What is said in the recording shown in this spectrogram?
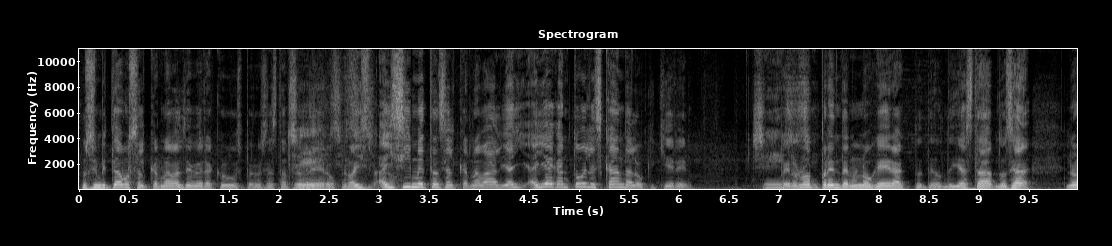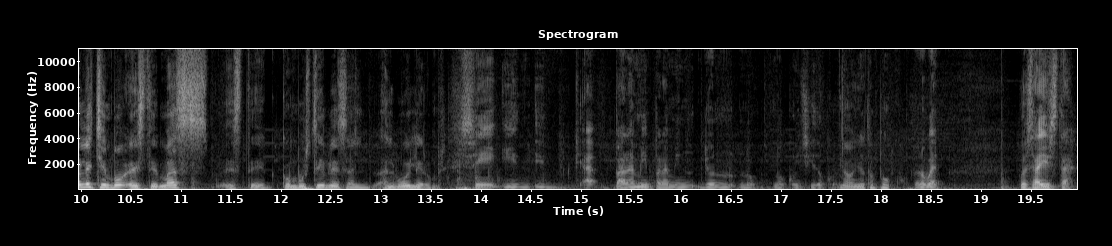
los invitamos al carnaval de Veracruz, pero es hasta febrero. Sí, pero ahí sí, ahí sí métanse al carnaval y ahí, ahí, hagan todo el escándalo que quieren. Sí, pero no prendan una hoguera de donde ya está. O sea, no le echen este, más este, combustibles al, al boiler, hombre. Sí, y, y, para mí, para mí, yo no, no, coincido con No, yo tampoco. Pero bueno, pues ahí está.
